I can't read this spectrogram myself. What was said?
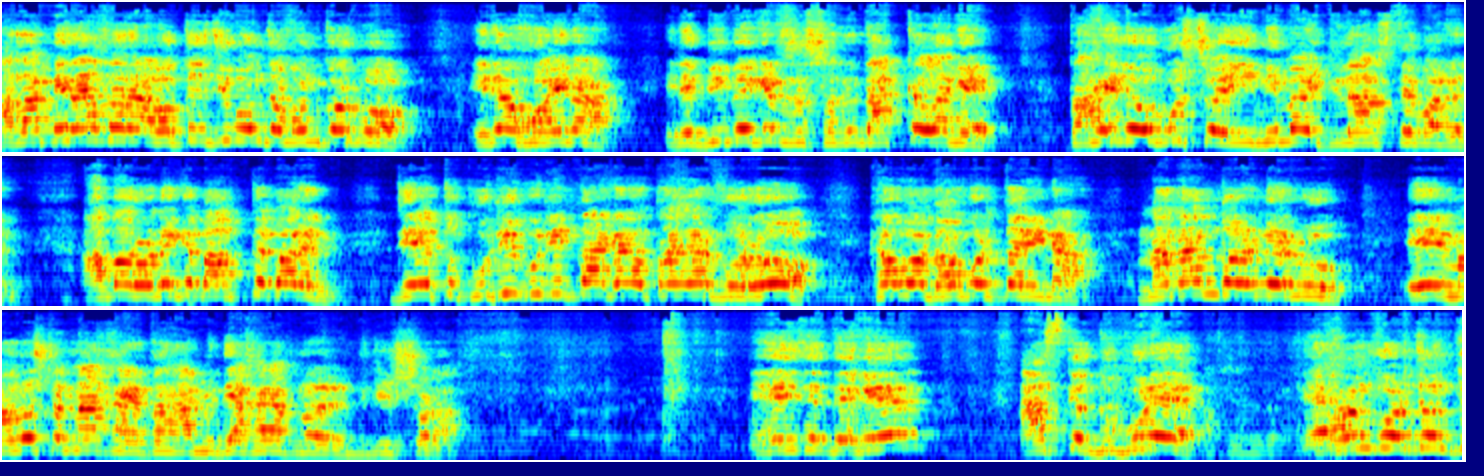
আর আমি রাজার আহতে জীবন যাপন করব এটা হয় না। এটা বিবেকের সাথে ধাক্কা লাগে। তাহলে অবশ্যই এই নিমাই টিলা আসতে পারেন। আবার অনেকে ভাবতে পারেন যে এত কোটি কোটি টাকা টাকার পরও খাওয়া দাওয়া করতে পারি না। নানান ধরনের রূপ এই মানুষটা না খায় তা আমি দেখাই আপনার দৃশ্যটা। এই যে দেখেন, আজকে দুপুরে এখন পর্যন্ত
